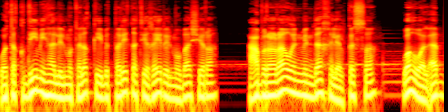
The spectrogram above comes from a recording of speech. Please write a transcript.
وتقديمها للمتلقي بالطريقة غير المباشرة عبر راو من داخل القصة وهو الأب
